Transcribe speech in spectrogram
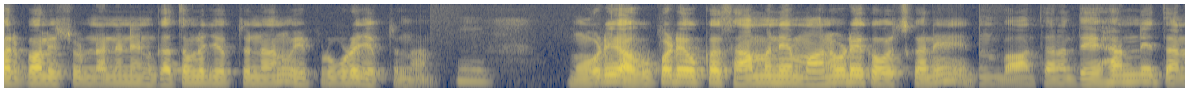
పరిపాలిస్తుండని నేను గతంలో చెప్తున్నాను ఇప్పుడు కూడా చెప్తున్నాను. మోడీ అగుపడే ఒక సామాన్య మానవుడే కావచ్చు కానీ తన దేహాన్ని తన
